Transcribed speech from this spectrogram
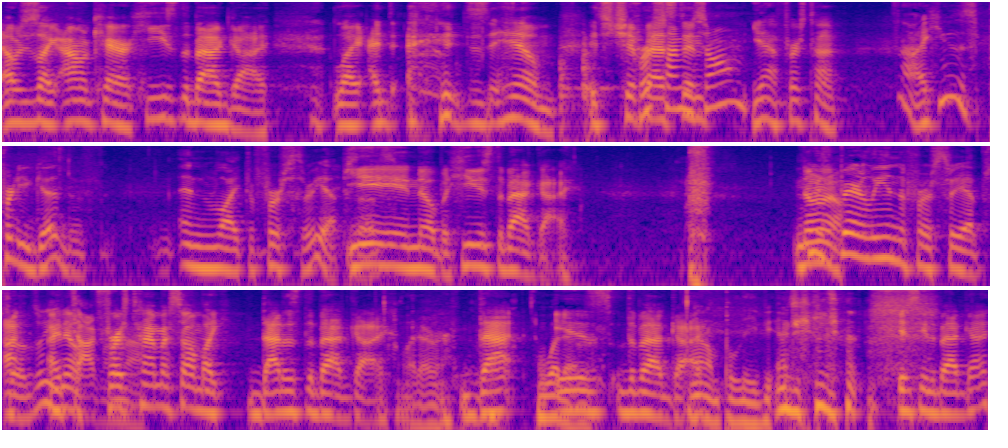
I was just like I don't care. He's the bad guy. Like I, it's him. It's Chip First time you saw him? Yeah, first time. No, he was pretty good the- in like the first three episodes. Yeah, yeah, yeah, no, but he was the bad guy. No, he was no, no. barely in the first three I, episodes. Are I know. First about? time I saw him, like that is the bad guy. Whatever. That is Whatever. the bad guy. I don't believe you. Is he the bad guy?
